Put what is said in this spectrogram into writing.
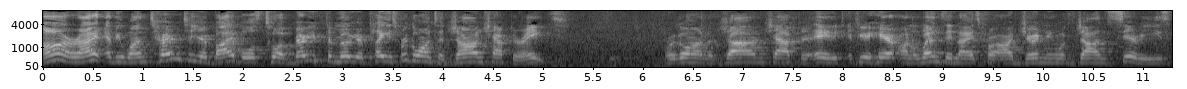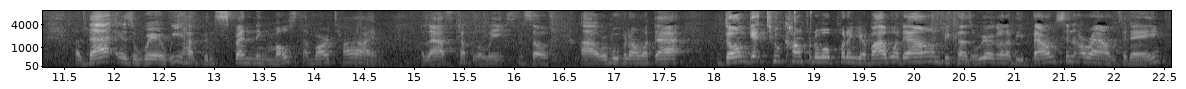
All right, everyone, turn to your Bibles to a very familiar place. We're going to John chapter 8. We're going to John chapter 8. If you're here on Wednesday nights for our Journeying with John series, that is where we have been spending most of our time the last couple of weeks. And so uh, we're moving on with that. Don't get too comfortable putting your Bible down because we are going to be bouncing around today.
